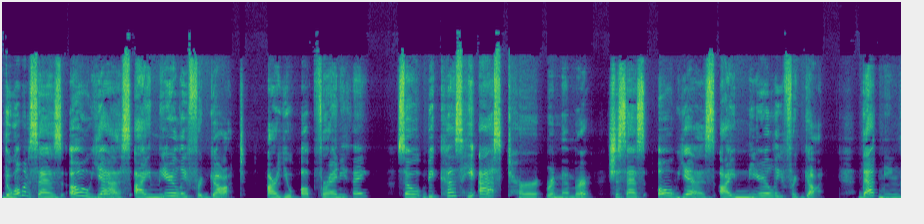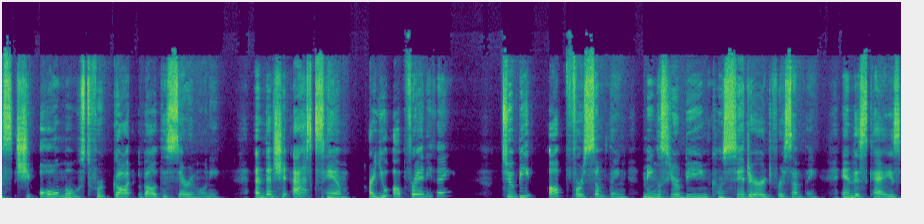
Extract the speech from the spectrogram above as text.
The woman says, Oh, yes, I nearly forgot. Are you up for anything? So, because he asked her, remember, she says, Oh, yes, I nearly forgot. That means she almost forgot about the ceremony. And then she asks him, Are you up for anything? To be up for something means you're being considered for something. In this case,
